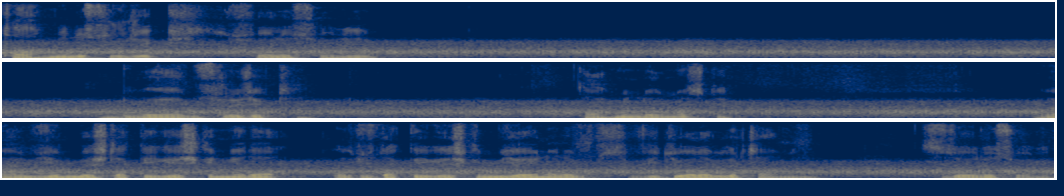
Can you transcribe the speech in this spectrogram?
Tahmini sürecek. Şöyle söyleyeyim. Bu bayağı bir sürecekti. Tahmin de olmaz ki. Yani 25 dakika geçkin ya da 30 dakika geçkin bir yayın olabilir, video olabilir tahminim. Size öyle söyleyeyim.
